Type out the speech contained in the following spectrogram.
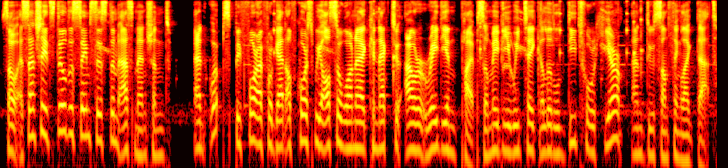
So essentially it's still the same system as mentioned. And whoops, before I forget, of course, we also want to connect to our radiant pipe. So maybe we take a little detour here and do something like that.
